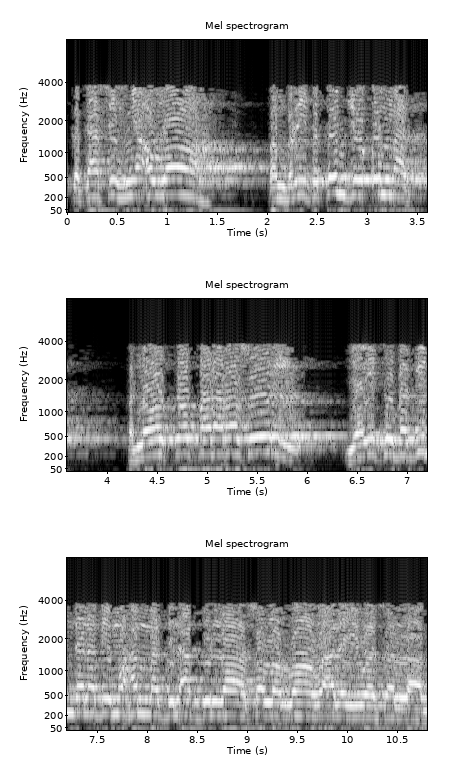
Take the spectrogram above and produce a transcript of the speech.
kekasihnya Allah pemberi petunjuk umat penutup para rasul yaitu baginda Nabi Muhammad bin Abdullah sallallahu alaihi wasallam.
